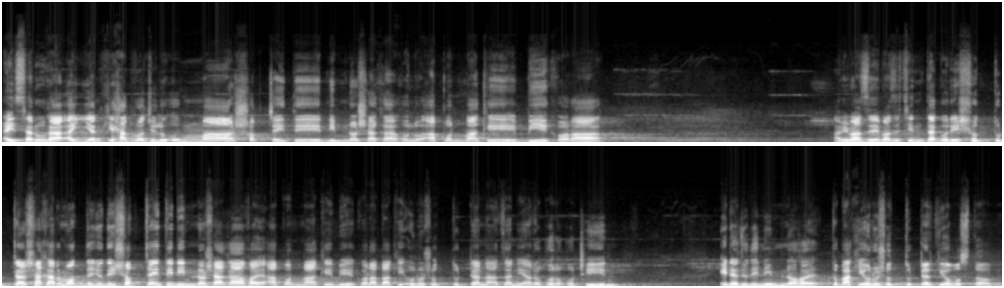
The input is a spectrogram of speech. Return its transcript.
আইসারুহা আইয়ান কি হার রজুল উম্মা, সবচাইতে নিম্ন শাখা হলো আপন মাকে বিয়ে করা। আমি মাঝে মাঝে চিন্তা করি, সত্তরটা শাখার মধ্যে যদি সবচাইতে নিম্ন শাখা হয়, আপন মাকে বিয়ে করা, বাকি উনসত্তরটা না জানি আরও করো কঠিন। এটা যদি নিম্ন হয়, তো বাকি উনসত্তরটার কি অবস্থা হবে?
